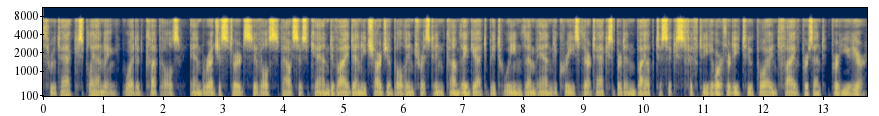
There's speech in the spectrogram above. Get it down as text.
through tax planning, wedded couples and registered civil spouses can divide any chargeable interest income they get between them and decrease their tax burden by up to 650 or 32.5% per year.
